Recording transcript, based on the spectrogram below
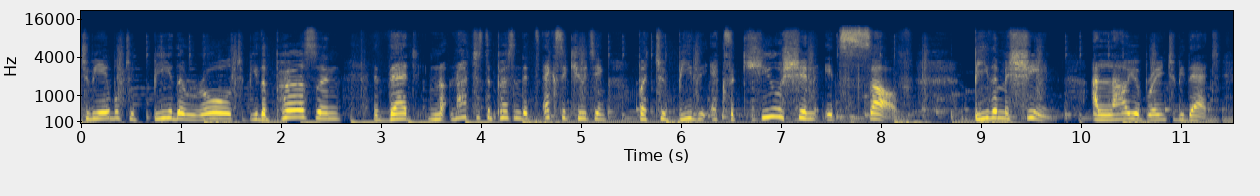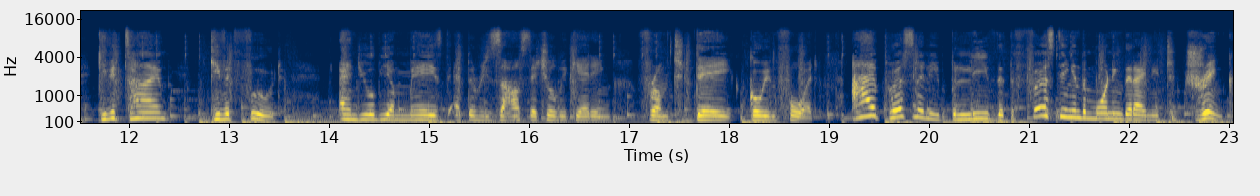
to be able to be the role, to be the person that not, not just the person that's executing, but to be the execution itself. Be the machine. Allow your brain to be that. Give it time, give it food and you'll be amazed at the results that you'll be getting from today going forward. I personally believe that the first thing in the morning that I need to drink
